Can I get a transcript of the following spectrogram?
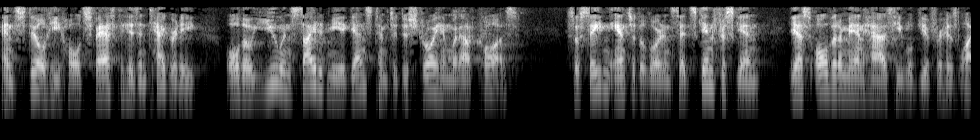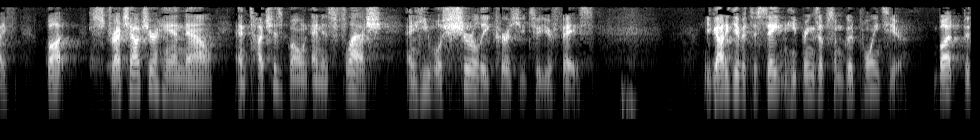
And still he holds fast to his integrity although you incited me against him to destroy him without cause. So Satan answered the Lord and said, Skin for skin. Yes, all that a man has he will give for his life. But stretch out your hand now and touch his bone and his flesh, and he will surely curse you to your face. You got to give it to Satan. He brings up some good points here. But the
